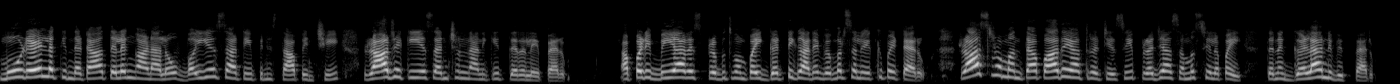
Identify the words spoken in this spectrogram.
మూడేళ్ళ కిందట తెలంగాణలో వైఎస్ఆర్టీపీని స్థాపించి రాజకీయ సంచలనానికి తెరలేపారు. అప్పటి బీఆర్ఎస్ ప్రభుత్వంపై గట్టిగానే విమర్శలు ఎక్కుపెట్టారు. రాష్ట్రమంతా పాదయాత్ర చేసి ప్రజా సమస్యలపై తన గళాన్ని విప్పారు.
